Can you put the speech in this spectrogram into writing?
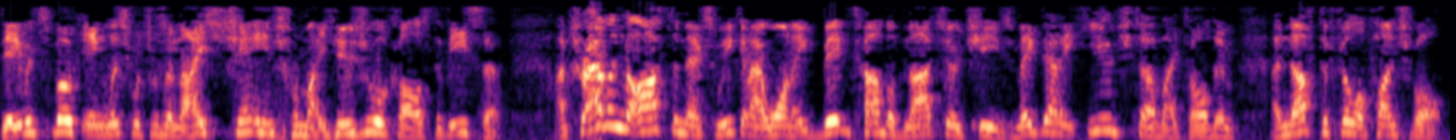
David spoke English, which was a nice change from my usual calls to Visa. I'm traveling to Austin next week and I want a big tub of nacho cheese. Make that a huge tub, I told him, enough to fill a punch bowl.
